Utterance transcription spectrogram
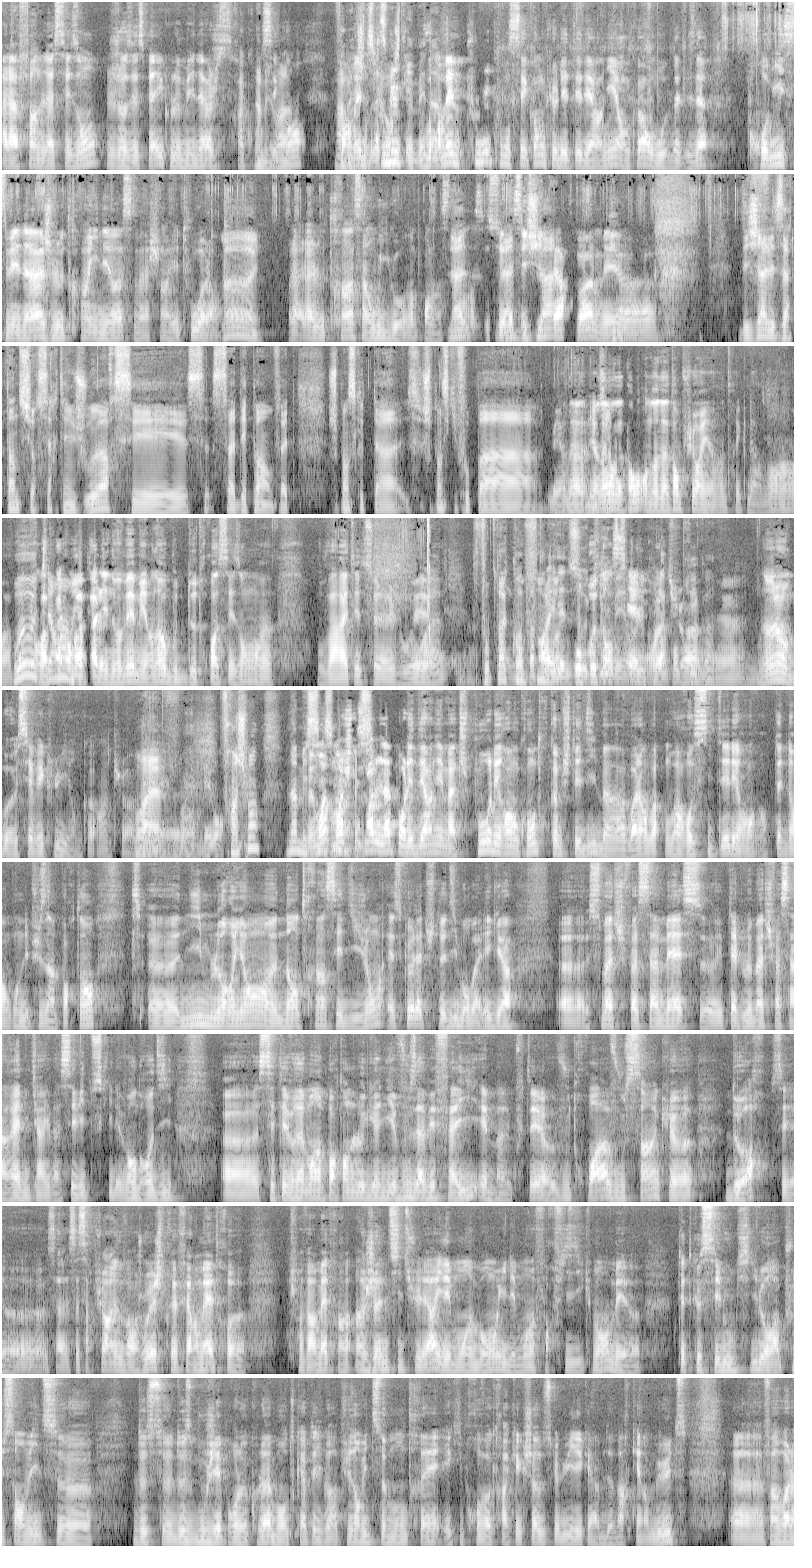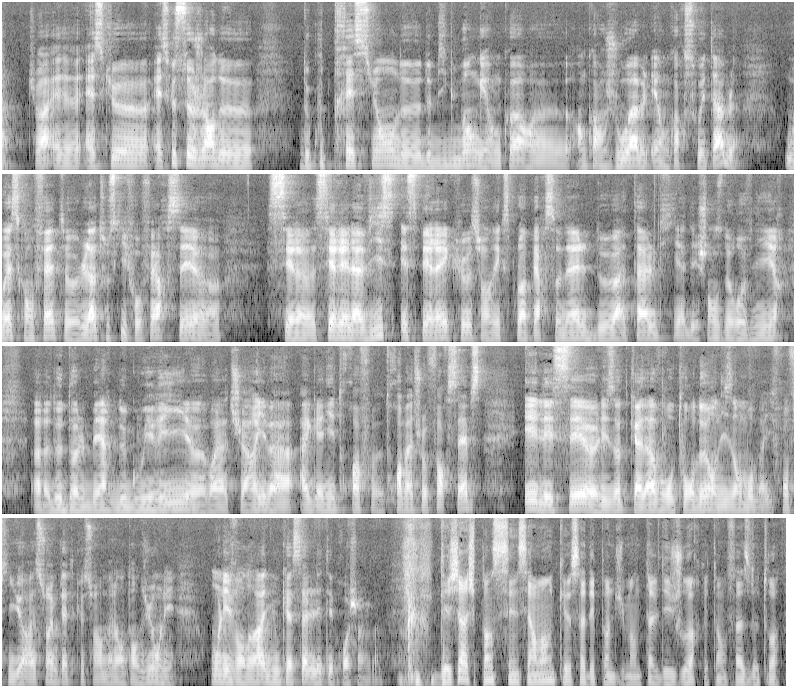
à la fin de la saison, j'ose espérer que le ménage sera conséquent, voire, même, plus, même, plus, conséquent que l'été dernier encore, où on a déjà promis ce ménage, le train Ineos, machin et tout. Alors, ah voilà, là, le train, c'est un Wigo hein, pour l'instant. C'est super, quoi, mais. Euh, déjà les attentes sur certains joueurs, c'est ça, dépend en fait. Je pense que as, je pense qu'il faut pas. Mais il y en a, on, n'en attend plus rien hein, très clairement. Hein. On, va pas, va pas, les nommer, mais il y en a au bout de 2-3 saisons. Euh, on va arrêter de se la jouer. Euh, faut pas confondre au potentiel, quoi, euh, non, non, bah, c'est avec lui encore, hein, tu vois. Franchement, non, mais, moi, moi, je te parle là pour les derniers matchs. Pour les rencontres, comme je t'ai dit, ben voilà, on va, on va reciter les peut-être les rencontres les plus importantes. Nîmes, Lorient, Nantes, Reims et Dijon. Est-ce que là, tu te dis, bon bah les gars, ce match face à Metz et peut-être le match face à Rennes qui arrive assez vite parce qu'il est vendredi, c'était vraiment important de le gagner. Vous avez failli, et eh ben écoutez, vous trois, vous cinq, dehors. C'est, ça, ça sert plus à rien de voir jouer. Je préfère mettre, je préfère mettre un, jeune titulaire. Il est moins bon, il est moins fort physiquement, mais peut-être que c'est Luki, il aura plus envie de se bouger pour le club, en tout cas peut-être qu'il aura plus envie de se montrer et qu'il provoquera quelque chose parce que lui il est capable de marquer un but. Euh, enfin voilà, tu vois. Est-ce que, est -ce que ce genre de, coup de pression, de, Big Bang est encore, euh, encore jouable et encore souhaitable? Ou est-ce qu'en fait euh, là tout ce qu'il faut faire c'est serrer la vis, espérer que sur un exploit personnel de Attal qui a des chances de revenir, de Dolberg, de Guiri, voilà, tu arrives à, gagner trois, matchs au forceps et laisser euh, les autres cadavres autour d'eux en disant bon bah ils feront figuration et peut-être que sur un malentendu on les on les vendra à Newcastle l'été prochain. Déjà, je pense sincèrement que ça dépend du mental des joueurs que tu as en face de toi.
